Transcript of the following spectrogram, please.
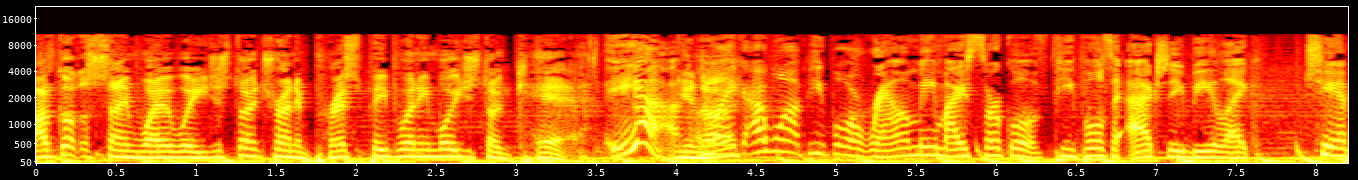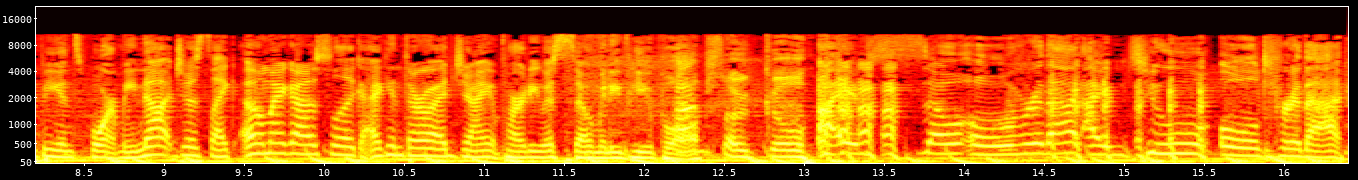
I've got the same way where you just don't try and impress people anymore. You just don't care. Yeah, You know? like I want people around me, my circle of people, to actually be like champions for me, not just like, oh my gosh, look, I can throw a giant party with so many people. I'm so cool. I am so over that. I am too old for that.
